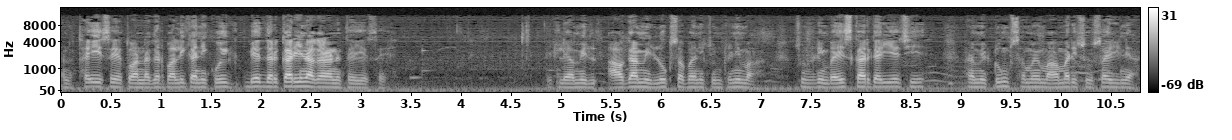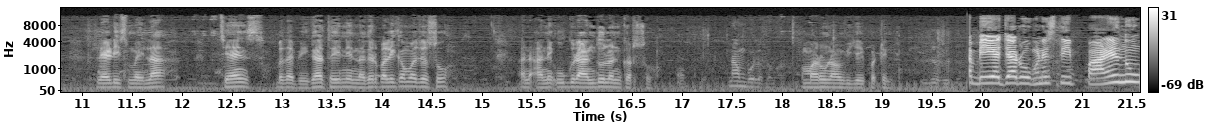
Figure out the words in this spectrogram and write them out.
અને થઈ હશે તો આ નગરપાલિકાની કોઈ બેદરકારીના કારણે થઈ હશે. એટલે અમે આગામી લોકસભાની ચૂંટણીમાં ચૂંટણી બહિષ્કાર કરીએ છીએ અને અમે ટૂંક સમયમાં અમારી સોસાયટીના લેડીઝ મહિલા જેન્ટ્સ બધા ભેગા થઈને નગરપાલિકામાં જશો અને આને ઉગ્ર આંદોલન કરશો. નામ બોલો તમારું. અમારું નામ વિજય પટેલ. બે હજાર ઓગણીસથી પાણીનું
